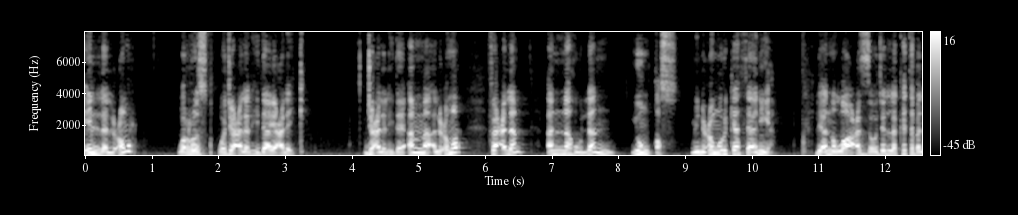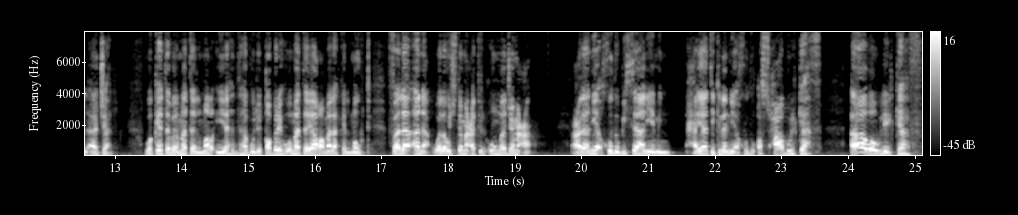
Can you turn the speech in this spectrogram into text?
إلا العمر والرزق وجعل الهداية عليك. جعل الهداية. أما العمر فاعلم أنه لن ينقص من عمرك ثانية لأن الله عز وجل كتب الآجال وكتب متى المرء يذهب لقبره ومتى يرى ملك الموت. فلا أنا ولو اجتمعت الأمة جمعاء على أن يأخذوا بثانية من حياتك لن يأخذوا. أصحاب الكهف آووا للكهف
